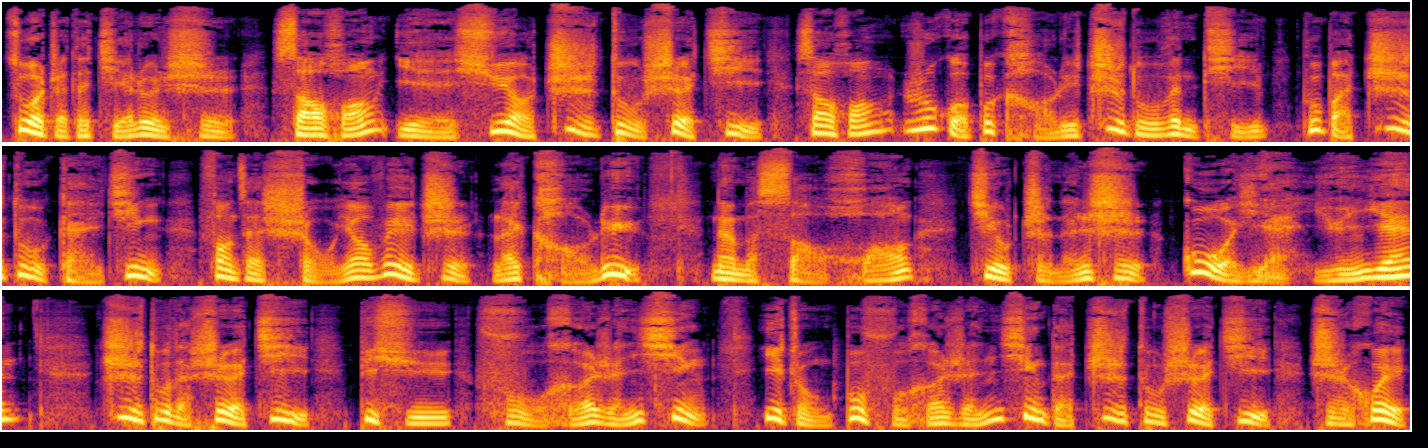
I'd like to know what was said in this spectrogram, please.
作者的结论是：扫黄也需要制度设计。扫黄如果不考虑制度问题，不把制度改进放在首要位置来考虑，那么扫黄就只能是过眼云烟。制度的设计必须符合人性，一种不符合人性的制度设计只会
